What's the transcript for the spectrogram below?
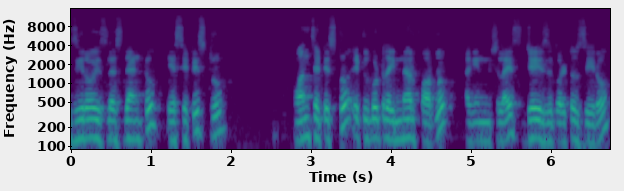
0 is less than 2. Yes, it is true. Once it is true, it will go to the inner for loop. Again, initialize j is equal to 0.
